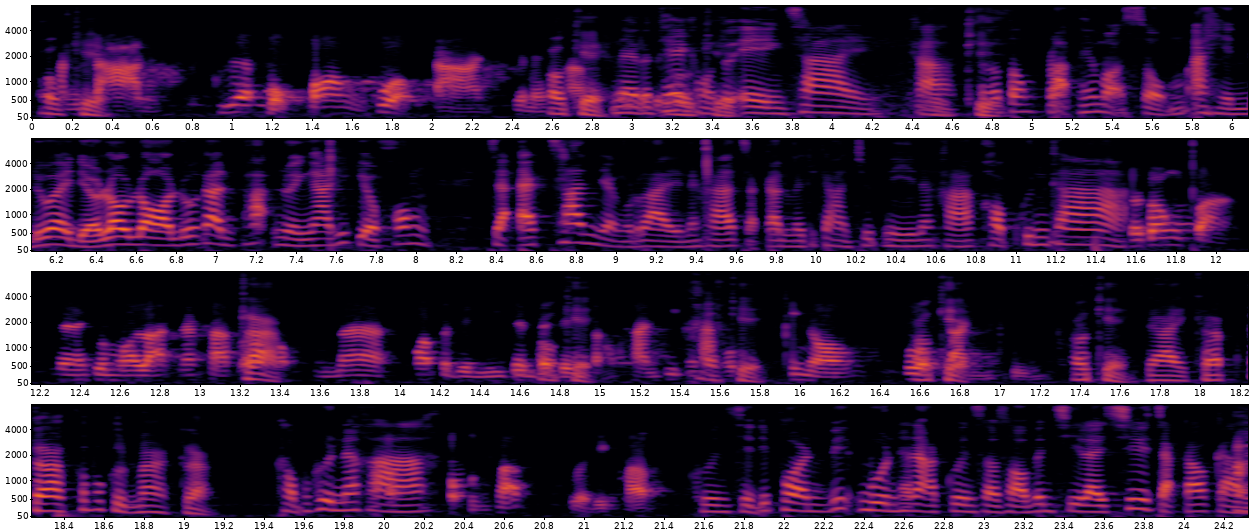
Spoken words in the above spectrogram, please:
โอทันเค การ เพื่อปกป้องผู้ประกอบการใช่ไหมคโอรับเค ในประเทศของโอเคตัวเองใช่ ค่ะโอเค ก็ต้องปรับให้เหมาะสมอะเห็นด้วย เดี๋ยวเรารอดูกันพระหน่วยงานที่เกี่ยวข้องจะแอคชั่นอย่างไรนะคะ จากการบริการชุดนี้นะคะ ขอบคุณค่ะ ก็ต้องฝากนายจมรัตน์นะครับครับขอบคุณมากว่าประเด็นนี้เป็นประเด็นโอเคสำคัญที่กระทบโอเคพี่น้องร่วมกันจริงโอเค ได้ครับกราบขอบพระคุณมากครับ ขอบพระคุณนะคะขอบคุณครับ สวัสดีครับ คุณสิทธิพลวิบูลย์ธนากุลสสบัญชีรายชื่อจากก้าวไกล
